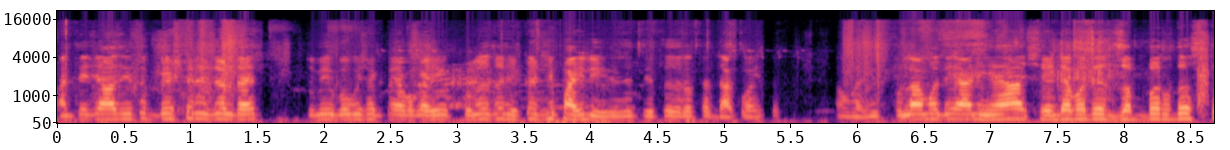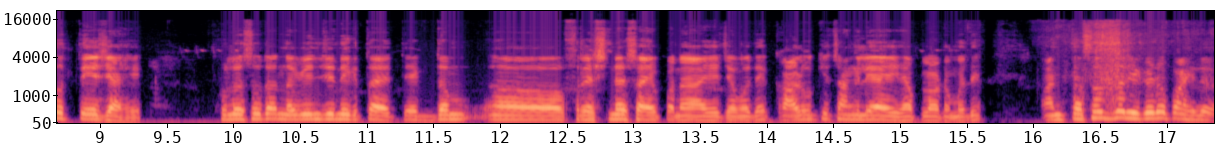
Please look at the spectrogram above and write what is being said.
आणि त्याच्या आज इथं बेस्ट रिझल्ट आहेत. तुम्ही बघू शकता बघा ही फुलं जर इकडची पाहिली तिथं जरा दाखवायचं. बघा ही फुलामध्ये आणि ह्या शेंड्यामध्ये जबरदस्त तेज आहे. फुलंसुद्धा नवीन जी निघत आहेत ते एकदम फ्रेशनेस आहे पण याच्यामध्ये. काळोखी चांगली आहे ह्या प्लॉटमध्ये आणि तसंच जर इकडं पाहिलं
